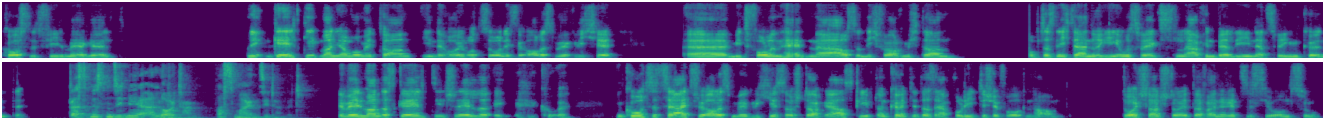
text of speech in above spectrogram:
Kostet viel mehr Geld. Geld gibt man ja momentan in der Eurozone für alles Mögliche äh, mit vollen Händen aus. Und ich frage mich dann, ob das nicht einen Regierungswechsel auch in Berlin erzwingen könnte. Das müssen Sie näher erläutern. Was meinen Sie damit? wenn man das Geld in schneller, in kurzer Zeit für alles Mögliche so stark ausgibt, dann könnte das auch politische Folgen haben. Deutschland steuert auf eine Rezession zu.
